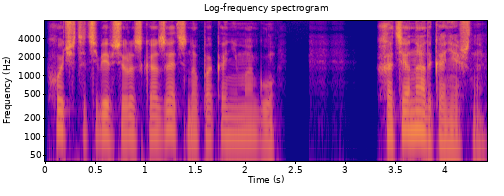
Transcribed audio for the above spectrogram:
«Хочется тебе все рассказать, но пока не могу. Хотя надо, конечно».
